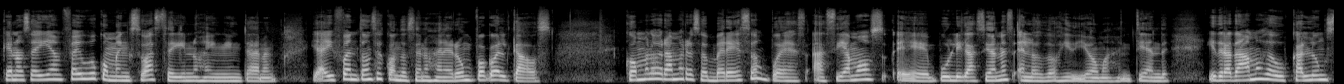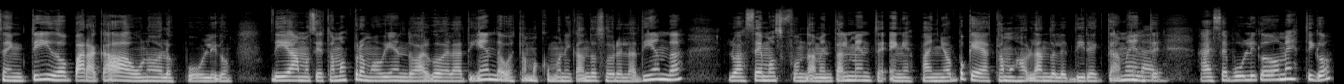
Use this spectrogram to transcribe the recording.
que nos seguían en Facebook comenzó a seguirnos en Instagram. Y ahí fue entonces cuando se nos generó un poco el caos. ¿Cómo logramos resolver eso? Pues hacíamos eh, publicaciones en los dos idiomas, ¿entiendes? Y tratábamos de buscarle un sentido para cada uno de los públicos. Digamos, si estamos promoviendo algo de la tienda o estamos comunicando sobre la tienda, lo hacemos fundamentalmente en español porque ya estamos hablándole directamente a ese público doméstico,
